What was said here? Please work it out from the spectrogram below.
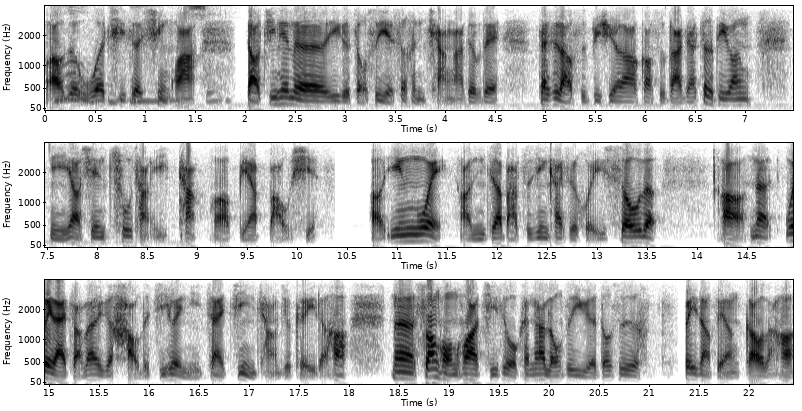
然后这五二七的信华，到今天的一个走势也是很强啊，对不对？但是老师必须要告诉大家，这个地方你要先出场一趟啊，比较保险，啊，因为啊，你只要把资金开始回收了。好，那未来找到一个好的机会，你再进场就可以了哈。那双红的话，其实我看它融资余额都是非常非常高的哈。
